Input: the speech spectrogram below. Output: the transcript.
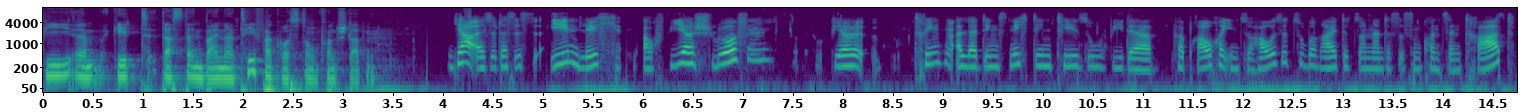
Wie ähm, geht das denn bei einer Teeverkostung vonstatten? Ja, also das ist ähnlich. Auch wir schlürfen. Wir trinken allerdings nicht den Tee so, wie der Verbraucher ihn zu Hause zubereitet, sondern das ist ein Konzentrat.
